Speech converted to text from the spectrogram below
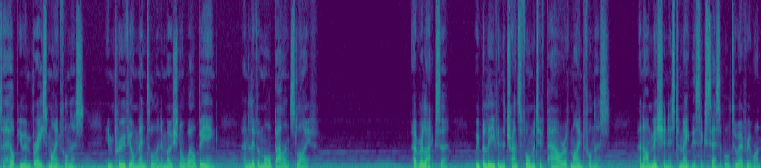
to help you embrace mindfulness, improve your mental and emotional well being, and live a more balanced life. At Relaxr, we believe in the transformative power of mindfulness, and our mission is to make this accessible to everyone.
